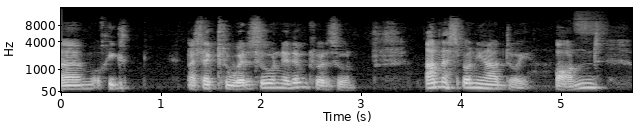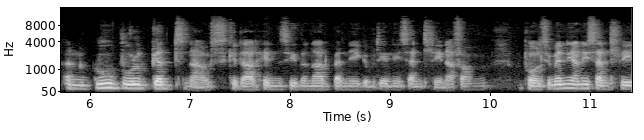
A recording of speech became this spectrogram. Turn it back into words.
um, o'ch chi naill clywed y sŵn neu ddim clywed y sŵn. Anesboniadwy, ond yn gwbl gydnaws gyda'r hyn sydd yn arbennig y bod ni'n sentlu. Na pham pobl sy'n mynd i sentlu,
